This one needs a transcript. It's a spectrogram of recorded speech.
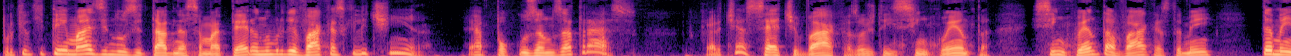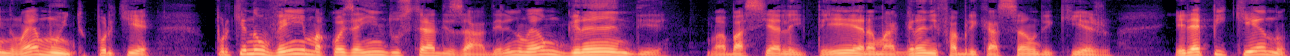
Porque o que tem mais inusitado nessa matéria é o número de vacas que ele tinha. É há poucos anos atrás. O cara tinha sete vacas, hoje tem 50. 50 vacas também, também não é muito. Por quê? Porque não vem uma coisa industrializada. Ele não é um grande, uma bacia leiteira, uma grande fabricação de queijo. Ele é pequeno.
